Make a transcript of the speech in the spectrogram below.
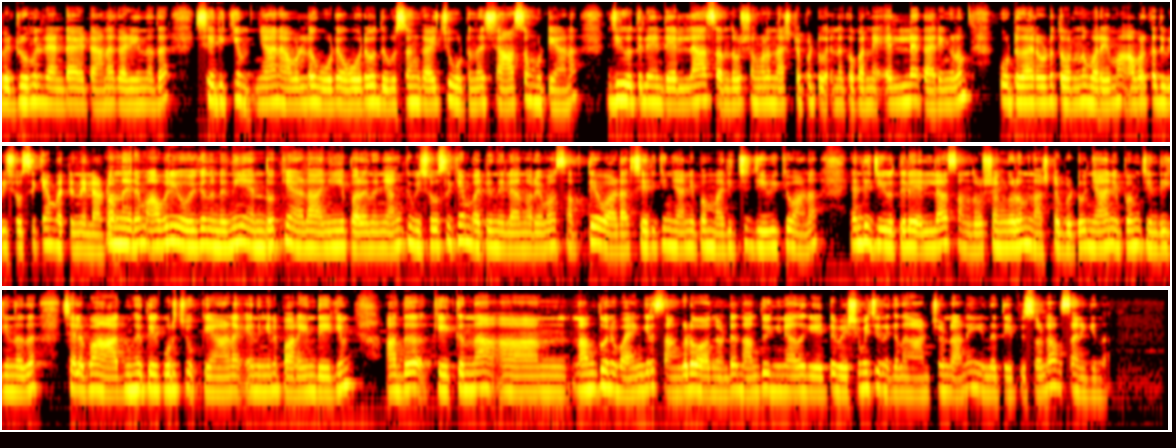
ബെഡ്റൂമിൽ രണ്ടായിട്ടാണ് കഴിയുന്നത്. ശരിക്കും ഞാൻ അവളുടെ കൂടെ ഓരോ ദിവസം കഴിച്ചു കൂട്ടുന്നത് ശ്വാസം മുട്ടിയാണ് ജീവിതത്തിലെ എന്റെ എല്ലാ സന്തോഷങ്ങളും നഷ്ടപ്പെട്ടു എന്നൊക്കെ പറഞ്ഞ് എല്ലാ കാര്യങ്ങളും കൂട്ടുകാരോട് തുറന്നു പറയുമ്പോൾ അവർക്കത് വിശ്വസിക്കാൻ പറ്റുന്നില്ല കേട്ടോ. അന്നേരം അവർ ചോദിക്കുന്നുണ്ട് നീ എന്തൊക്കെയാണ് അനിയെ പറയുന്നത്? ഞങ്ങൾക്ക് വിശ്വസിക്കാൻ പറ്റുന്നില്ല എന്ന് പറയുമ്പോൾ സത്യവാടാ. ശരിക്കും ഞാനിപ്പം മരിച്ച് ജീവിക്കുവാണ്. എന്റെ ജീവിതത്തിലെ എല്ലാ സന്തോഷങ്ങളും നഷ്ടപ്പെട്ടു. ഞാനിപ്പം ചിന്തിക്കുന്നത് ചിലപ്പോൾ ആത്മഹത്യയെക്കുറിച്ചൊക്കെയാണ് എന്നിങ്ങനെ പറയുമ്പോഴേക്കും അത് കേൾക്കുന്ന നന്ദുവിന് ഭയങ്കര സങ്കടമാകുന്നുണ്ട്. നന്ദു ഇങ്ങനെ അത് കേട്ട് വിഷമിച്ച് നിൽക്കുന്നത് കാണിച്ചുകൊണ്ടാണ് ഇന്നത്തെ എപ്പിസോഡ് അവസാനിക്കുന്നത്.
